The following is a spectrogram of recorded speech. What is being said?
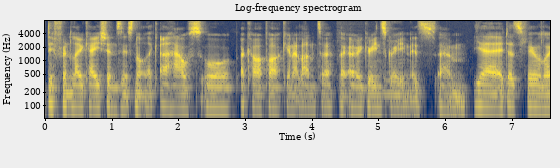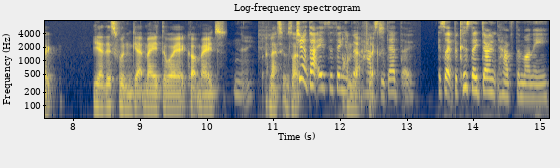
different locations, and it's not like a house or a car park in Atlanta, like, or a green screen. Is, um, yeah, it does feel like, yeah, this wouldn't get made the way it got made no unless it was like, Do you know that is the thing about Netflix. House of the Dead though? It's like because they don't have the money,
